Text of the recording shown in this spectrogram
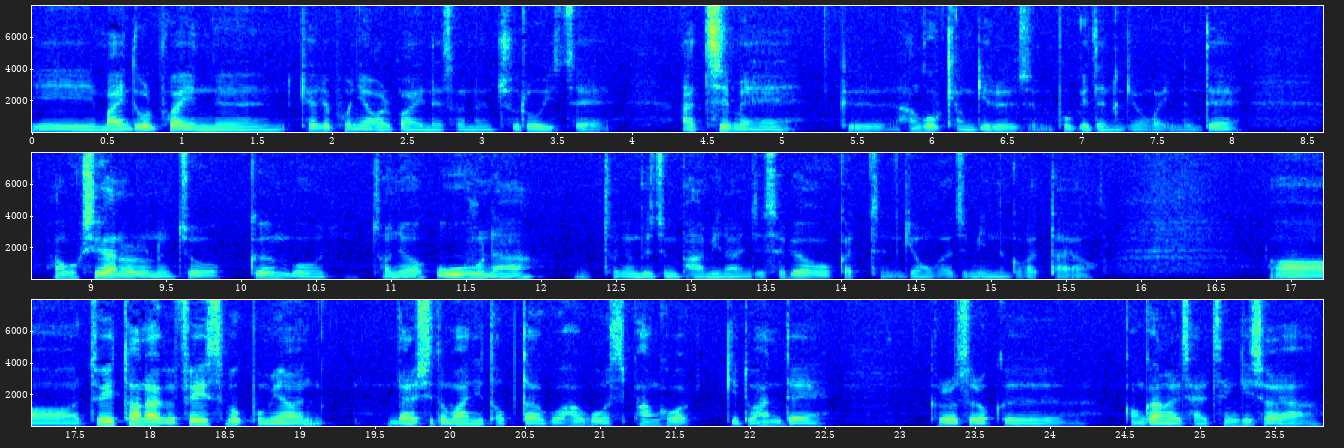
이 마인드 골프가 있는 캘리포니아 얼바인에서는 주로 이제 아침에 그 한국 경기를 좀 보게 되는 경우가 있는데 한국 시간으로는 조금 뭐 저녁 오후나 저녁 늦은 밤이나 이제 새벽 같은 경우가 좀 있는 것 같아요. 어, 트위터나 그 페이스북 보면 날씨도 많이 덥다고 하고 습한 것 같기도 한데 그럴수록 그 건강을 잘 챙기셔야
